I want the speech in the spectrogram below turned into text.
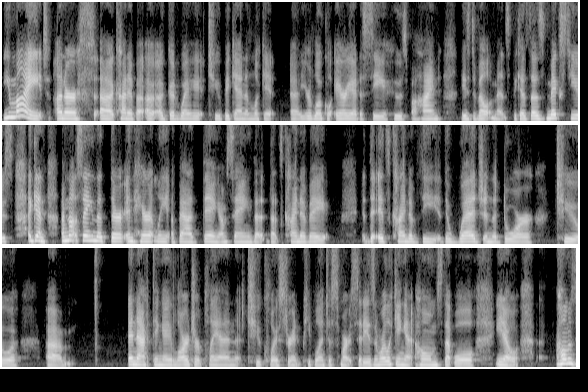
you might unearth uh, kind of a, a good way to begin and look at uh, your local area to see who's behind these developments because those mixed use again i'm not saying that they're inherently a bad thing. I'm saying that that's kind of a it's kind of the the wedge in the door to um, enacting a larger plan to cloister people into smart cities. And we're looking at homes that will you know homes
